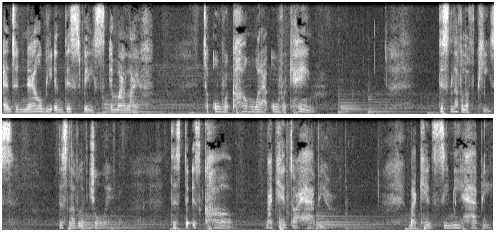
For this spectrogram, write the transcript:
And to now be in this space in my life, to overcome what I overcame, this level of peace, this level of joy, this is calm. My kids are happier. My kids see me happy.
